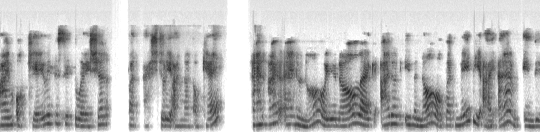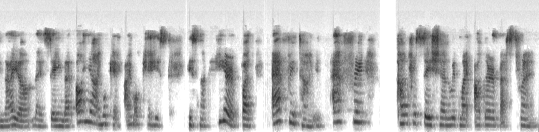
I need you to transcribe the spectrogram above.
i'm okay with the situation but actually i'm not okay and I, I don't know, you know, like I don't even know, but maybe I am in denial, like saying that, oh yeah, I'm okay, I'm okay. He's he's not here. But every time, in every conversation with my other best friend,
